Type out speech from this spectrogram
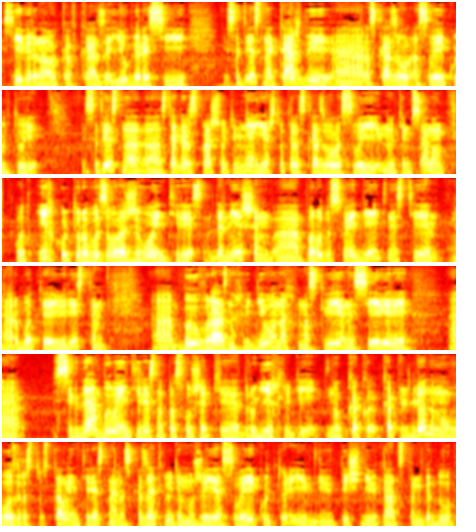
Северного Кавказа, Юга России. И, соответственно, каждый э, рассказывал о своей культуре. И, соответственно, а, стали расспрашивать у меня, я что-то рассказывал о своей. Но тем самым вот их культура вызвала живой интерес. В дальнейшем, а, по роду своей деятельности, а, работая юристом, был в разных регионах, в Москве, на севере, всегда было интересно послушать э, других людей. Но как, к определенному возрасту стало интересно рассказать людям уже и о своей культуре. И в 2019 году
